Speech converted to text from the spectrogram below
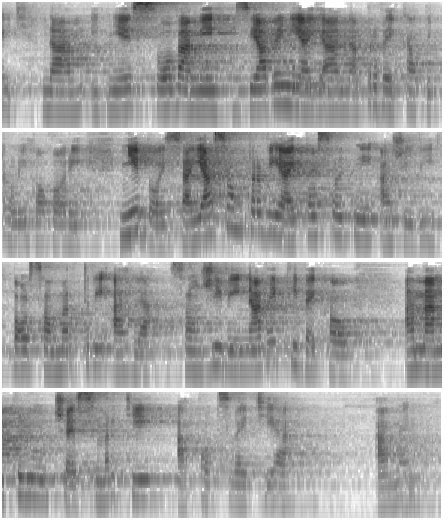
keď nám i dnes slovami zjavenia Jána 1. kapitoly hovorí Neboj sa, ja som prvý aj posledný a živý. Bol som mŕtvý a hľa, som živý na veky vekov a mám kľúče smrti a podsvetia. Amen.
